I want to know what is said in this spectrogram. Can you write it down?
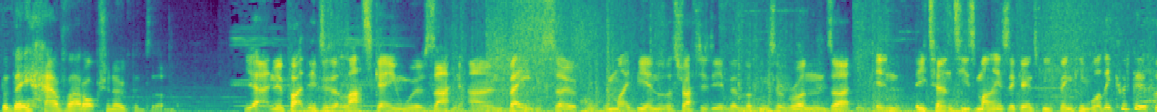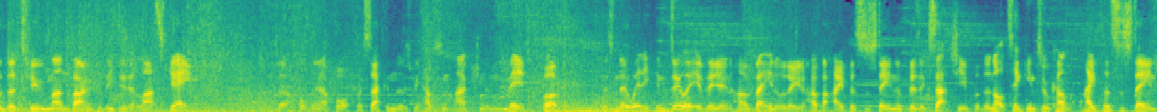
but they have that option open to them. Yeah, and in fact they did it last game with Zac and Vayne, so it might be another strategy they're looking to run. And uh, in Eternity's minds, they're going to be thinking, well, they could go for the two-man Baron because they did it last game. And uh, holding that thought for a second as we have some action in mid, but there's no way they can do it if they don't have Vayne or they don't have the hyper sustain of Vizixachi, but they're not taking into account hyper sustain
